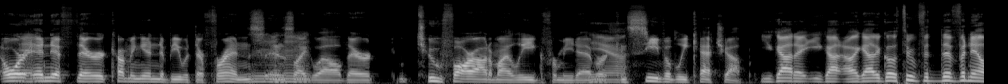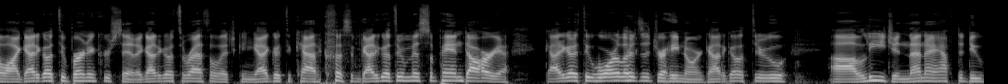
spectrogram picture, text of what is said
Or And- and if they're coming in to be with their friends, and it's like, well, they're too far out of my league for me to ever Yeah. conceivably catch up. You gotta, you got, I gotta go through the vanilla. I gotta go through Burning Crusade. I gotta go through Wrath of Lich King. Gotta go through Cataclysm. I Gotta go through Mists of Pandaria. Gotta go through Warlords of Draenor. Gotta go through uh, Legion. Then I have to do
